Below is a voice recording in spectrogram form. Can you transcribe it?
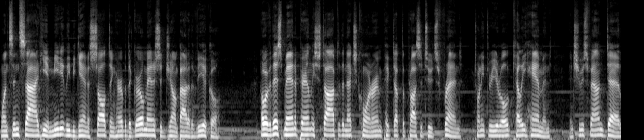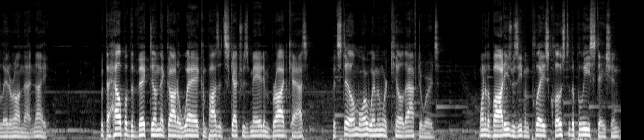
Once inside, he immediately began assaulting her, but the girl managed to jump out of the vehicle. However, this man apparently stopped at the next corner and picked up the prostitute's friend, 23 year old Kelly Hammond, and she was found dead later on that night. With the help of the victim that got away, a composite sketch was made and broadcast, but still more women were killed afterwards. One of the bodies was even placed close to the police station,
